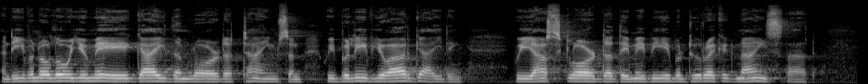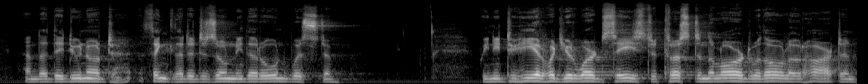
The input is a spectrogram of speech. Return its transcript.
And even although you may guide them, Lord, at times, and we believe you are guiding, we ask, Lord, that they may be able to recognize that and that they do not think that it is only their own wisdom. We need to hear what your word says to trust in the Lord with all our heart and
